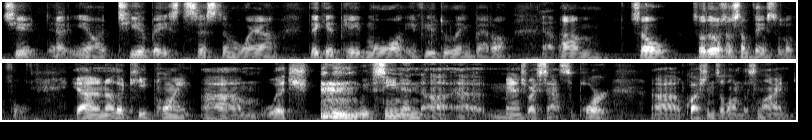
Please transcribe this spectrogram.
tier, uh, you know, a tier based system where they get paid more if you're doing better. Yeah. Um, so, so those are some things to look for. Yeah, and another key point, um, which we've seen in uh, uh, ManageByStats support uh, questions along this line,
